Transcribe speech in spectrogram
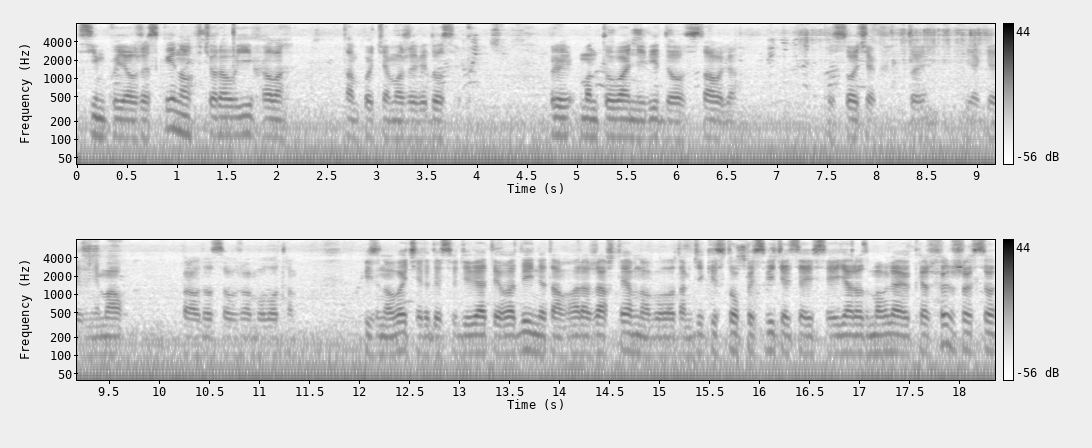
Сімку я вже скинув, вчора уїхала. Там потім може відосик. При монтуванні відео вставлю кусочок, той, як я знімав. Правда, це вже було там пізно ввечері, десь о 9 годині, там в гаражах темно було, там тільки стопи світяться і все. І я розмовляю, кажу, що все,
